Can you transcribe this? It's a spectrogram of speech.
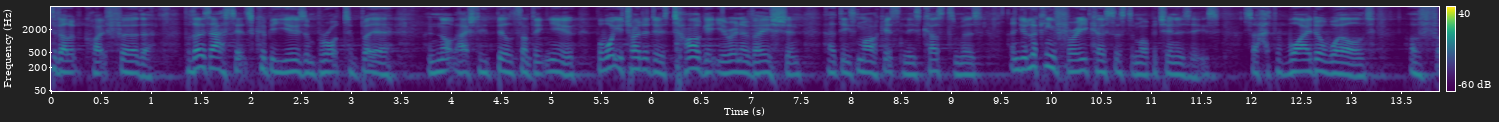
developed quite further. But those assets could be used and brought to bear and not actually build something new. But what you're trying to do is target your innovation at these markets and these customers, and you're looking for ecosystem opportunities. So, the wider world, of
